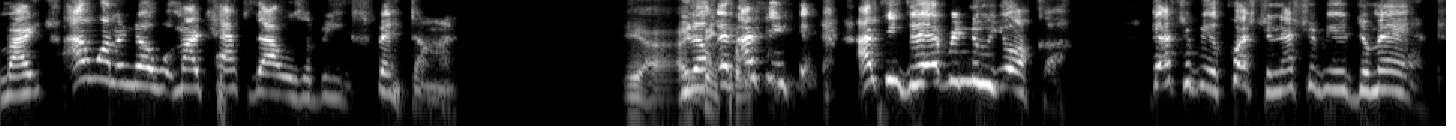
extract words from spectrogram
Right? I want to know what my tax dollars are being spent on. Yeah. You know, and I think I think that every New Yorker, that should be a question, that should be a demand.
